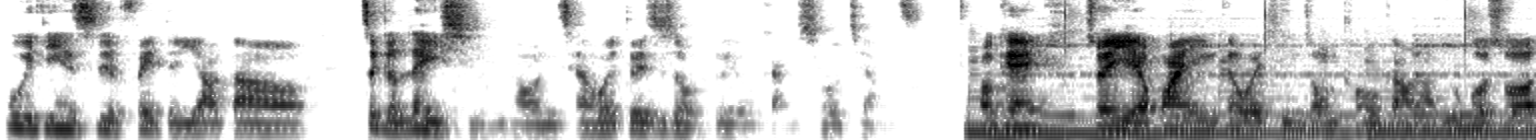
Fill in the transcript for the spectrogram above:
不一定是非得要到这个类型哦，你才会对这首歌有感受这样子。OK，所以也欢迎各位听众投稿了。如果说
